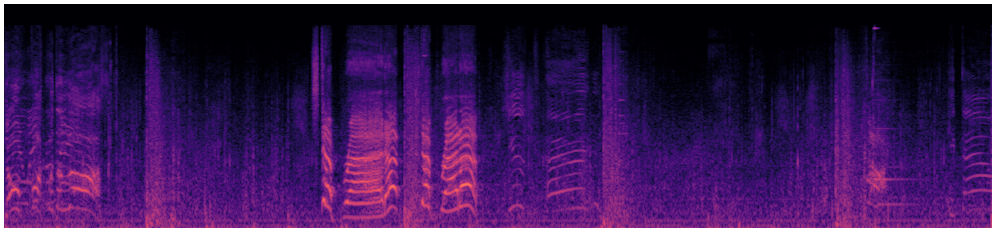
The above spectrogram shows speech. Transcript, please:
Don't fuck with the laws! Step right up! Step right up! You turd. Fuck! Keep down!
